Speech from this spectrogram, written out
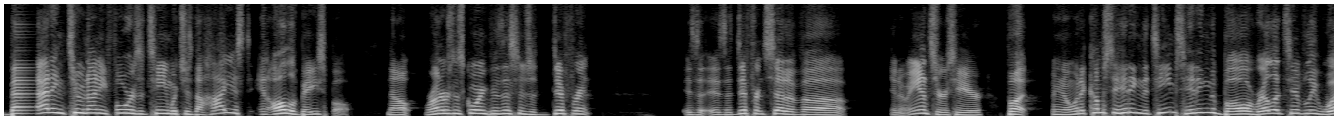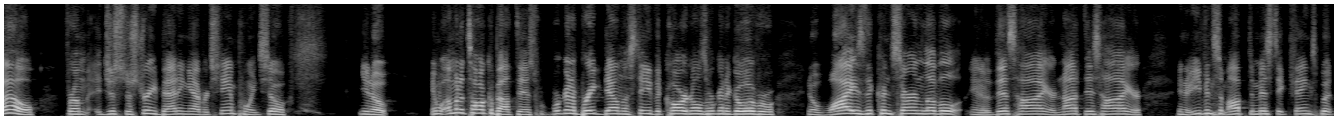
batting 294 is a team which is the highest in all of baseball. Now, runners in scoring positions are different is a, is a different set of uh you know answers here, but you know when it comes to hitting the team's hitting the ball relatively well from just a straight batting average standpoint. So, you know, and I'm going to talk about this. We're going to break down the state of the Cardinals. We're going to go over, you know, why is the concern level, you know, this high or not this high, or you know, even some optimistic things. But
